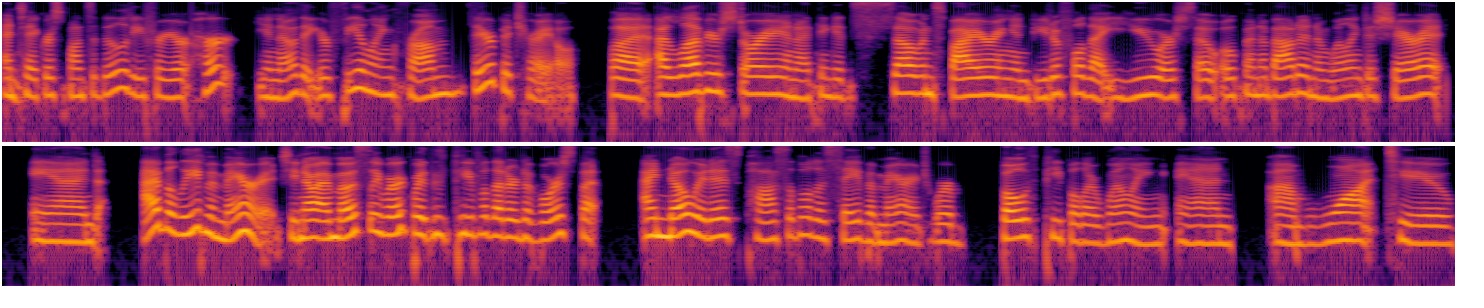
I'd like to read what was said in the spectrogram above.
and take responsibility for your hurt, you know, that you're feeling from their betrayal. But I love your story. And I think it's so inspiring and beautiful that you are so open about it and willing to share it. And I believe in marriage. You know, I mostly work with people that are divorced, but I know it is possible to save a marriage where both people are willing and um, want to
